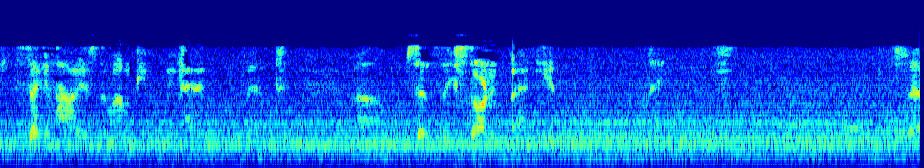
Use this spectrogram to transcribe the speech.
the second highest amount of people we've had event um, since they started back in May. So,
